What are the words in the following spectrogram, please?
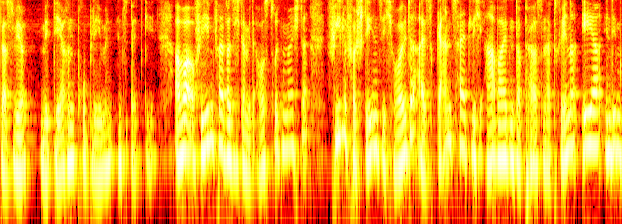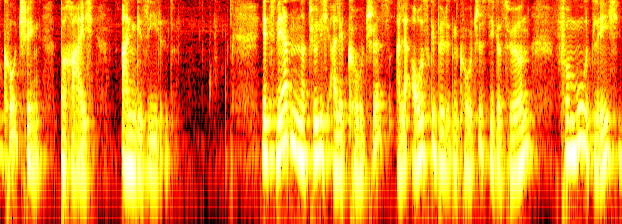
dass wir mit deren Problemen ins Bett gehen. Aber auf jeden Fall, was ich damit ausdrücken möchte, viele verstehen sich heute als ganzheitlich arbeitender Personal Trainer eher in dem Coaching-Bereich angesiedelt. Jetzt werden natürlich alle Coaches, alle ausgebildeten Coaches, die das hören, vermutlich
